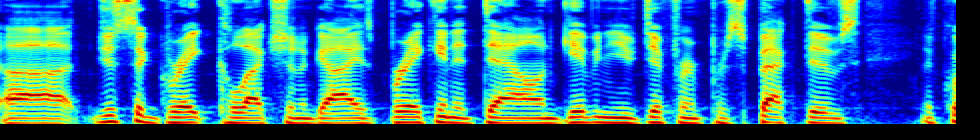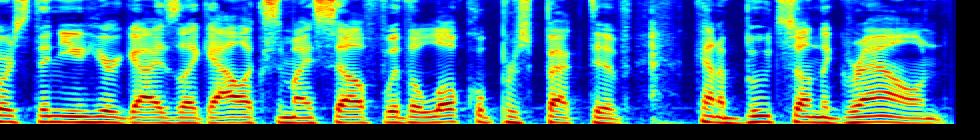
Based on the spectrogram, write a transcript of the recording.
Uh, just a great collection of guys breaking it down, giving you different perspectives. And of course, then you hear guys like Alex and myself with a local perspective, kind of boots on the ground,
